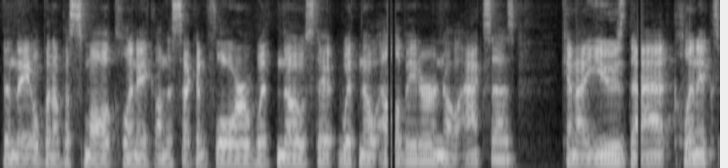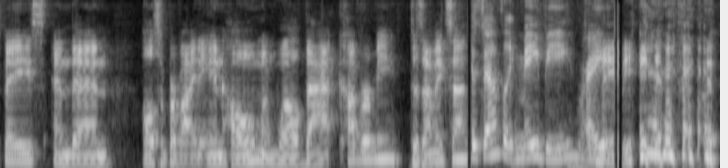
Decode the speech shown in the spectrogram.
Then they open up a small clinic on the second floor with no sta- with no elevator, no access. Can I use that clinic space and then also provide in home and will that cover me? Does that make sense? It sounds like maybe, right? Maybe.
